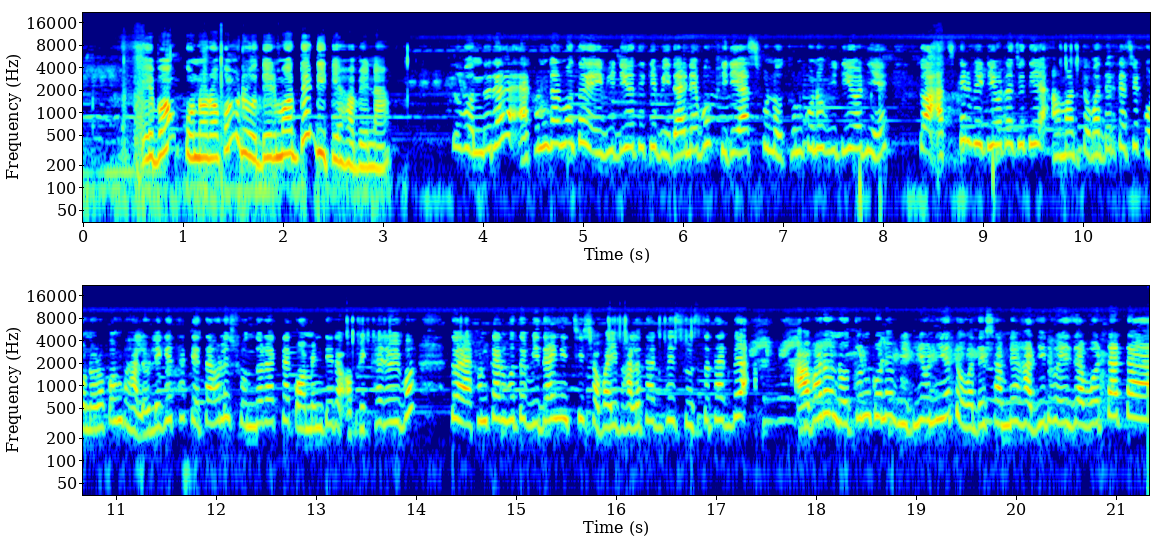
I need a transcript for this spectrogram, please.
এবং কোনো রকম রোদের মধ্যে দিতে হবে না। তো বন্ধুরা, এখনকার মতো এই ভিডিও থেকে বিদায় নেব। ফিরে আসব নতুন কোনো ভিডিও নিয়ে। তো আজকের ভিডিওটা যদি আমার তোমাদের কাছে কোনো রকম ভালো লেগে থাকে, তাহলে সুন্দর একটা কমেন্টের অপেক্ষায় রইব। তো এখনকার মতো বিদায় নিচ্ছি। সবাই ভালো থাকবে, সুস্থ থাকবে। আবারও নতুন কোনো ভিডিও নিয়ে তোমাদের সামনে হাজির হয়ে যাব। টাটা!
